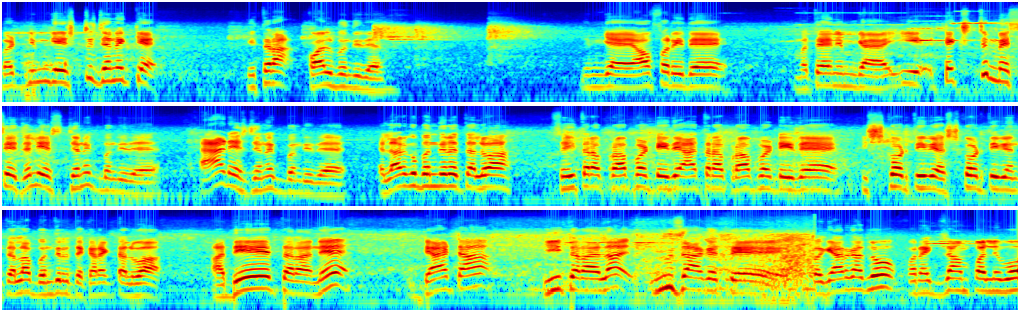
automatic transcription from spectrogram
ಬಟ್ ನಿಮಗೆ ಎಷ್ಟು ಜನಕ್ಕೆ ಈ ಥರ ಕಾಲ್ ಬಂದಿದೆ? ನಿಮಗೆ ಆಫರ್ ಇದೆ, ಮತ್ತು ನಿಮಗೆ ಈ ಟೆಕ್ಸ್ಟ್ ಮೆಸೇಜಲ್ಲಿ ಎಷ್ಟು ಜನಕ್ಕೆ ಬಂದಿದೆ? ಆ್ಯಡ್ ಎಷ್ಟು ಜನಕ್ಕೆ ಬಂದಿದೆ? ಎಲ್ಲರಿಗೂ ಬಂದಿರುತ್ತಲ್ವಾ? ಸೊ ಈ ಥರ ಪ್ರಾಪರ್ಟಿ ಇದೆ, ಆ ಥರ ಪ್ರಾಪರ್ಟಿ ಇದೆ, ಇಷ್ಟು ಕೊಡ್ತೀವಿ, ಅಷ್ಟು ಕೊಡ್ತೀವಿ ಅಂತೆಲ್ಲ ಬಂದಿರುತ್ತೆ ಕರೆಕ್ಟ್ ಅಲ್ವಾ? ಅದೇ ಥರನೇ ಡಾಟಾ ಈ ಥರ ಎಲ್ಲ ಯೂಸ್ ಆಗುತ್ತೆ. ಇವಾಗ ಯಾರಿಗಾದ್ರೂ ಫಾರ್ ಎಕ್ಸಾಂಪಲ್ ನೀವು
